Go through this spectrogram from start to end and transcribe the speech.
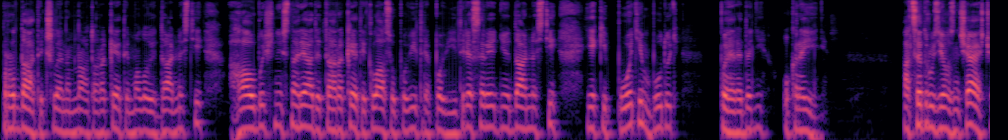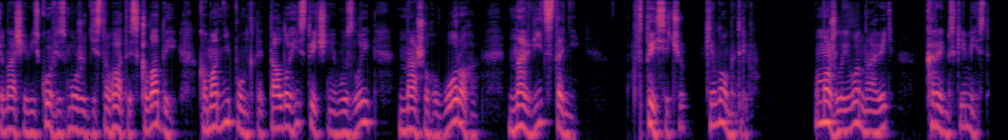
продати членам НАТО ракети малої дальності, гаубичні снаряди та ракети класу повітря-повітря середньої дальності, які потім будуть передані Україні. А це, друзі, означає, що наші військові зможуть діставати склади, командні пункти та логістичні вузли нашого ворога на відстані в тисячу кілометрів. Можливо, навіть Кримський міст.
